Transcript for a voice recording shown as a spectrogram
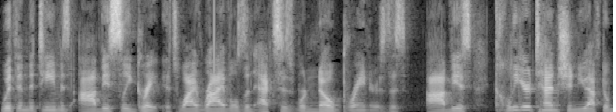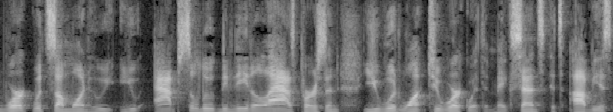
within the team is obviously great. It's why rivals and X's were no brainers. This obvious, clear tension. You have to work with someone who you absolutely the last person you would want to work with. It makes sense. It's obvious.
